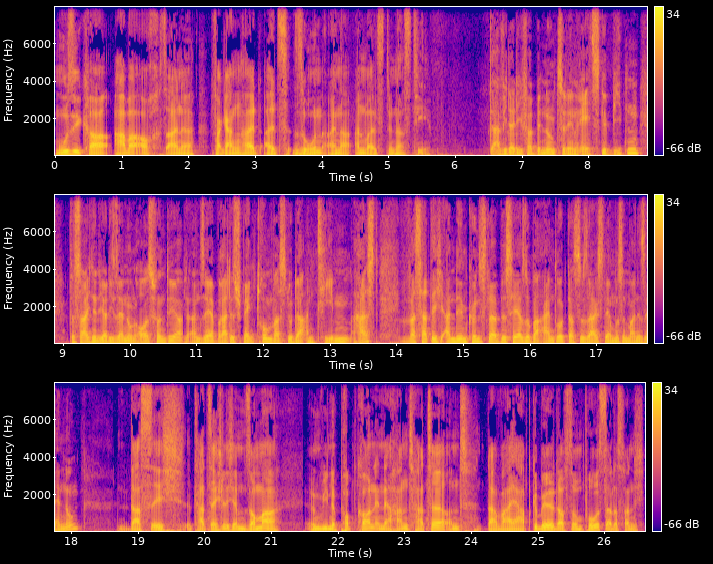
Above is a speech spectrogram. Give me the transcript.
Musiker, aber auch seine Vergangenheit als Sohn einer Anwaltsdynastie. Da wieder die Verbindung zu den Rechtsgebieten. Das zeichnet ja die Sendung aus von dir. Ein sehr breites Spektrum, was du da an Themen hast. Was hat dich an dem Künstler bisher so beeindruckt, dass du sagst, der muss in meine Sendung? dass ich tatsächlich im Sommer irgendwie eine Popcorn in der Hand hatte und da war er abgebildet auf so einem Poster, das fand ich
